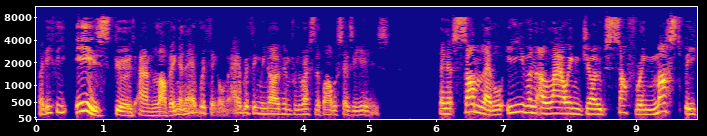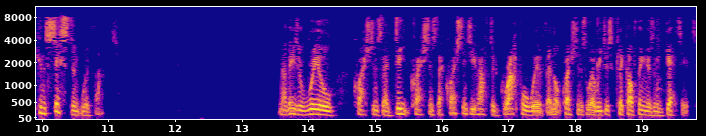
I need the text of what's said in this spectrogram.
But if he is good and loving and everything, or everything we know of him from the rest of the Bible says he is, then at some level, even allowing Job's suffering must be consistent with that. Now these are real questions. They're deep questions. They're questions you have to grapple with. They're not questions where we just click our fingers and get it.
